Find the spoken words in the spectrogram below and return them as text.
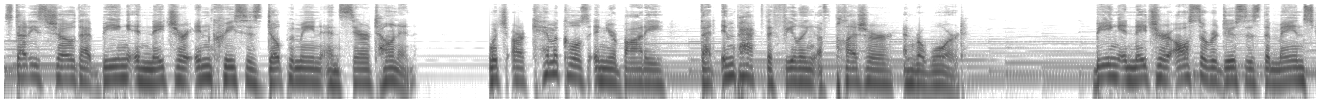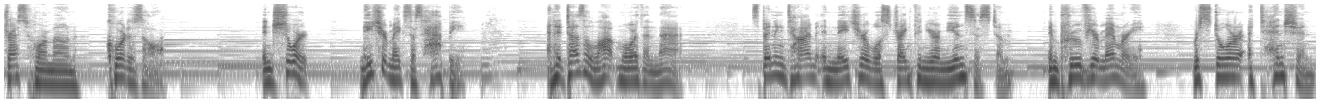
Studies show that being in nature increases dopamine and serotonin, which are chemicals in your body that impact the feeling of pleasure and reward. Being in nature also reduces the main stress hormone, cortisol. In short, nature makes us happy. And it does a lot more than that. Spending time in nature will strengthen your immune system, improve your memory, restore attention,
